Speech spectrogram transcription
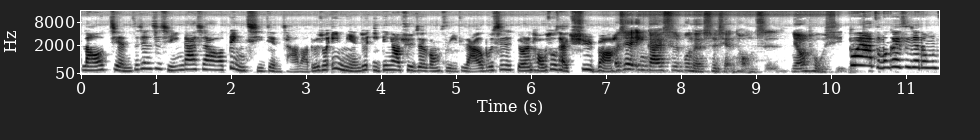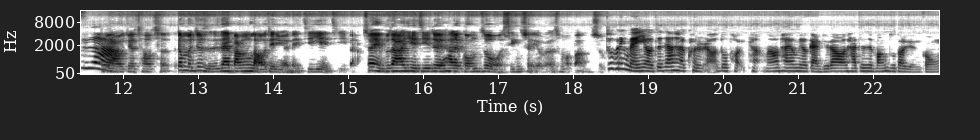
劳检这件事情应该是要定期检查吧？比如说一年就一定要去这个公司一次啊，而不是有人投诉才去吧？而且应该是不能事前通知，你要突袭。对啊，怎么可以事先通知啊？对啊，我觉得超扯的，根本就只是在帮劳检员累积业绩吧。虽然也不知道业绩对他的工作薪水有没有什么帮助，说不定没有增加他的困扰，多跑一趟，然后他又没有感觉到他真的帮助到员工。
